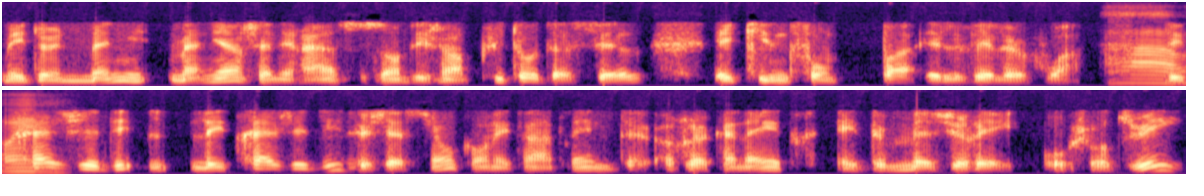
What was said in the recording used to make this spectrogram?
Mais d'une manière générale, ce sont des gens plutôt dociles et qui ne font pas élever leur voix. Ah, les, tragédies, les tragédies de gestion qu'on est en train de reconnaître et de mesurer aujourd'hui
